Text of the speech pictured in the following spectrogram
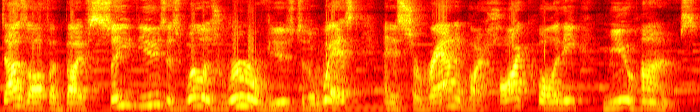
does offer both sea views as well as rural views to the west and is surrounded by high quality new homes.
